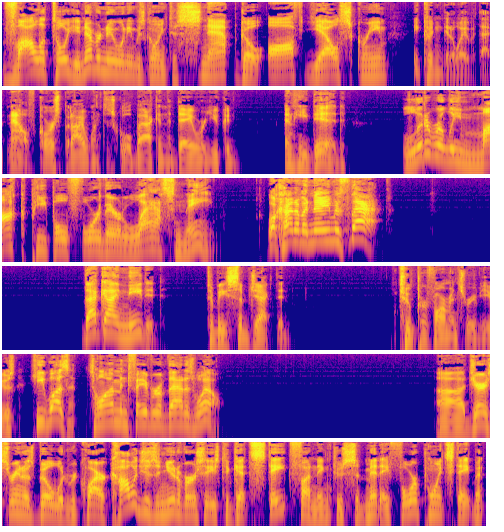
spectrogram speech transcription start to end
volatile. You never knew when he was going to snap, go off, yell, scream. He couldn't get away with that now, of course, but I went to school back in the day where you could, and he did, literally mock people for their last name. What kind of a name is that? That guy needed to be subjected to performance reviews. He wasn't. So I'm in favor of that as well. Uh, Jerry Cirino's bill would require colleges and universities to get state funding to submit a four point statement.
